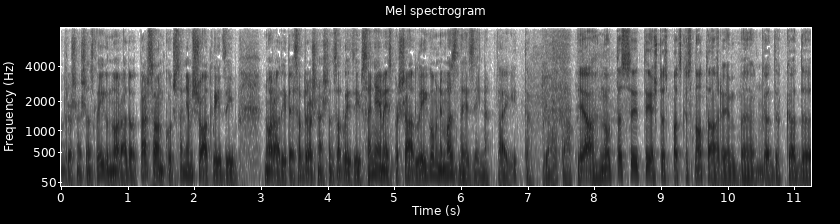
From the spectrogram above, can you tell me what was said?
apdrošināšanas līgumu, norādot personu, kurš saņem šo atlīdzību. Norādītais apdrošināšanas atlīdzības saņēmējs par šādu līgumu nemaz nezina. Tā ir Gita jautā. Jā, nu, tas ir tieši tas pats, kas notāriem, mm. kad, kad eh,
